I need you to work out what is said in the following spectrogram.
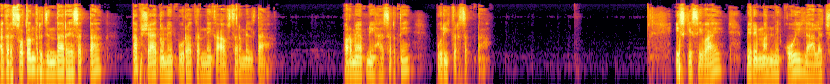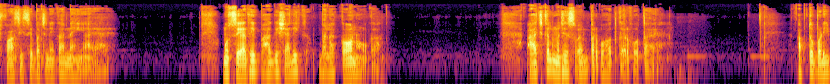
अगर स्वतंत्र ज़िंदा रह सकता, तब शायद उन्हें पूरा करने का अवसर मिलता और मैं अपनी हसरतें पूरी कर सकता। इसके सिवाय मेरे मन में कोई लालच फांसी से बचने का नहीं आया है। मुझसे अधिक भाग्यशाली भला कौन होगा? आजकल मुझे स्वयं पर बहुत गर्व होता है। अब तो बड़ी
